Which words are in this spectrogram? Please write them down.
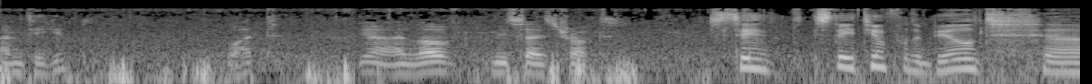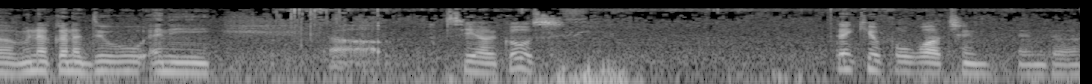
I'm digging what? Yeah I love mid-sized trucks. Stay stay tuned for the build. Uh, we're not gonna do any uh, see how it goes. Thank you for watching and uh,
